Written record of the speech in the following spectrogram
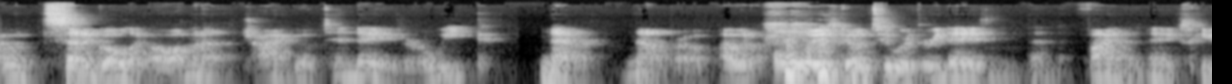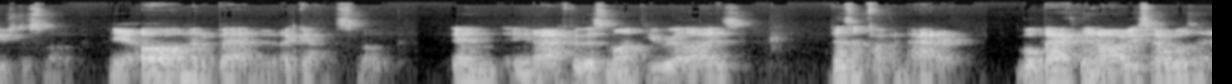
I would set a goal like, oh, I'm gonna try and go ten days or a week. Never, no, bro. I would always go two or three days and then find an excuse to smoke. Yeah, Oh, I'm in a bad mood. I gotta smoke. And you know, after this month, you realize it doesn't fucking matter. Well, back then, obviously, I wasn't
